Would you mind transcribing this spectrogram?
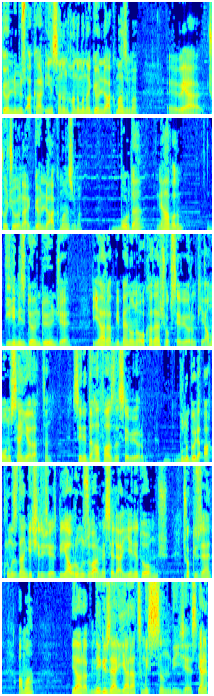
Gönlümüz akar. İnsanın hanımına gönlü akmaz mı? E, Veya çocuğuna gönlü akmaz mı? Burada ne yapalım? Dilimiz döndüğünce Ya Rabbi ben onu o kadar çok seviyorum ki ama onu sen yarattın. Seni daha fazla seviyorum. Bunu böyle aklımızdan geçireceğiz. Bir yavrumuz var mesela yeni doğmuş. Çok güzel ama ya Rabbi ne güzel yaratmışsın diyeceğiz. Yani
